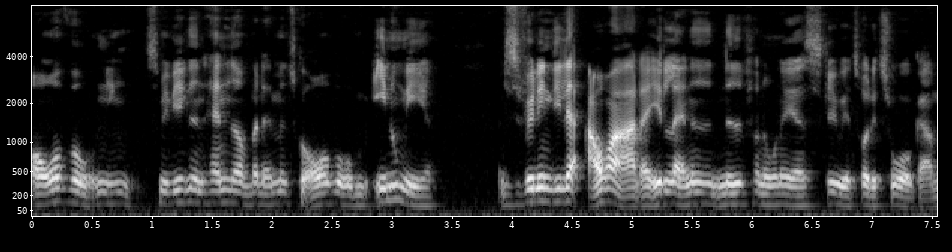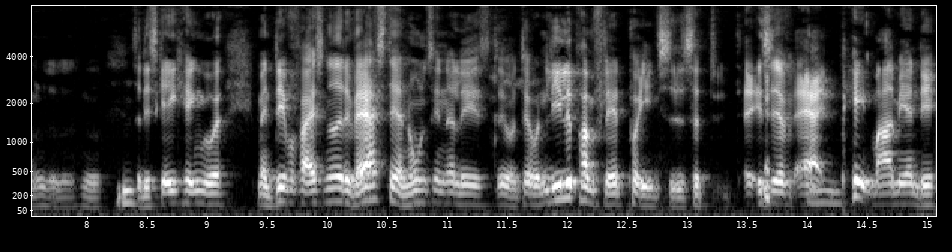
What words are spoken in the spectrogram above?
overvågning, som i virkeligheden handlede om, hvordan man skulle overvåge dem endnu mere. Og det er selvfølgelig en lille afart af et eller andet nede for nogle af jeres skriv. Jeg tror, det er to år gammelt eller sådan noget. Mm. Så det skal ikke hænge med. Men det var faktisk noget af det værste, jeg nogensinde har læst. Det var, det var en lille pamflet på en side, så SF er pænt meget mere end det.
